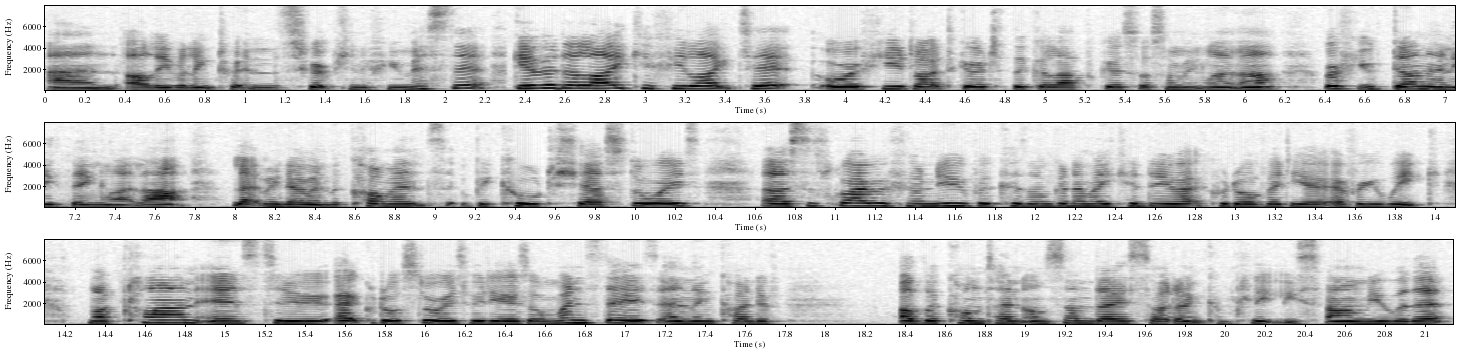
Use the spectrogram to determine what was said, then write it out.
and I'll leave a link to it in the description if you missed it. Give it a like if you liked it or if you'd like to go to the Galapagos or something like that or if you've done anything like that let me know in the comments. It would be cool to share stories. Uh, subscribe if you're new because I'm going to make a new Ecuador video every week. My plan is to do Ecuador stories videos on Wednesdays and then kind of other content on Sundays so I don't completely spam you with it.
